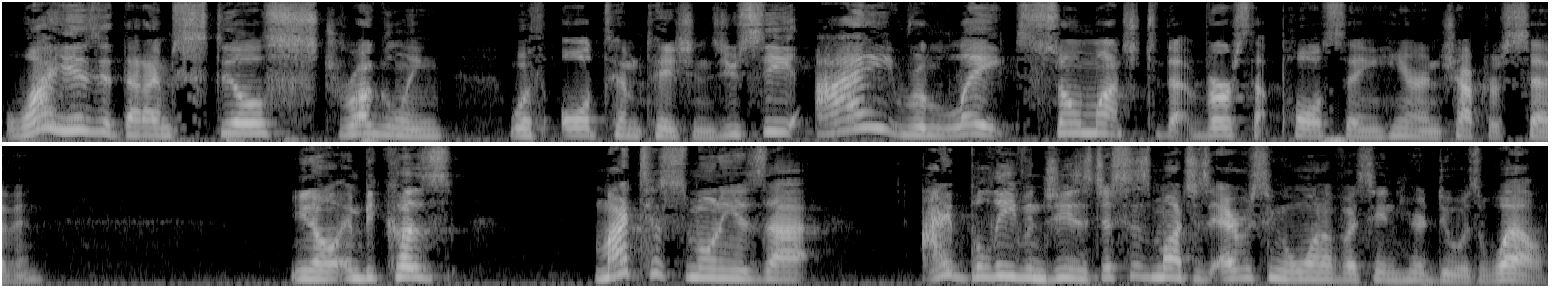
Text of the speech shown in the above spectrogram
why is it that I'm still struggling with old temptations. You see, I relate so much to that verse that Paul's saying here in chapter 7. You know, and because my testimony is that I believe in Jesus just as much as every single one of us in here do as well.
